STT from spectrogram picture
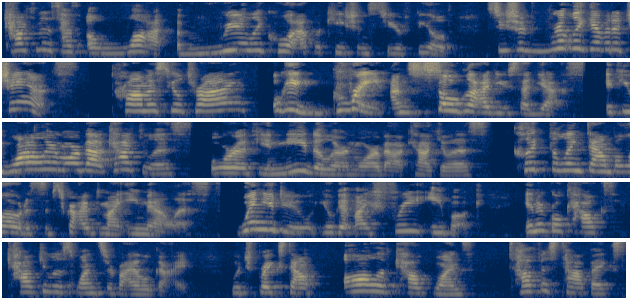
calculus has a lot of really cool applications to your field, so you should really give it a chance. Promise you'll try? Okay, great! I'm so glad you said yes. If you want to learn more about calculus, or if you need to learn more about calculus, click the link down below to subscribe to my email list. When you do, you'll get my free ebook, Integral Calc's Calculus 1 Survival Guide, which breaks down all of Calc 1's toughest topics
